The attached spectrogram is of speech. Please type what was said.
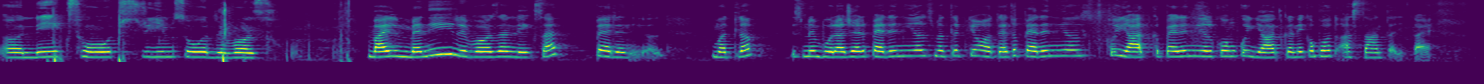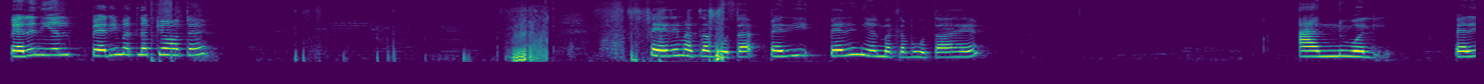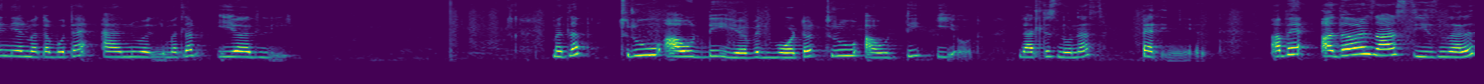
लेक्स हो स्ट्रीम्स हो रिवर्स हो। While many rivers and lakes are perennial मतलब इसमें बोला जा रहा है पेरेनियल्स मतलब क्या होता है? तो पेरेनियल्स को याद पेरेनियल को हमको याद करने का बहुत आसान तरीका है। पेरेनियल पेरी मतलब क्या होता है? पेरी मतलब होता है पेरी पेरिनियल मतलब होता है एनुअली पेरिनियल मतलब होता है एनुअली मतलब ईयरली मतलब throughout the year with water throughout the year that is known as perennial अब है others are seasonal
